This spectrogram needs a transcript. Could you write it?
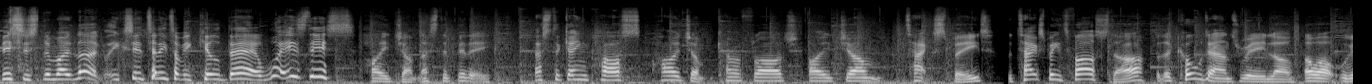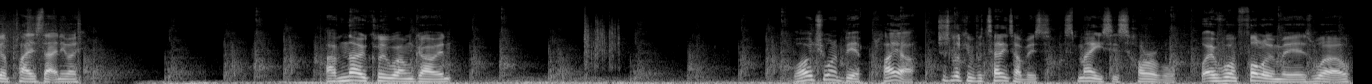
This is the most... Look, you can see a Teletubby killed there. What is this? High jump. That's the ability. That's the Game Pass high jump, camouflage, high jump, attack speed. The attack speed's faster, but the cooldown's really long. Oh well, we're going to play as that anyway. I have no clue where I'm going. Why would you want to be a player? Just looking for Teletubbies. This maze is horrible. Well, everyone following me as well.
